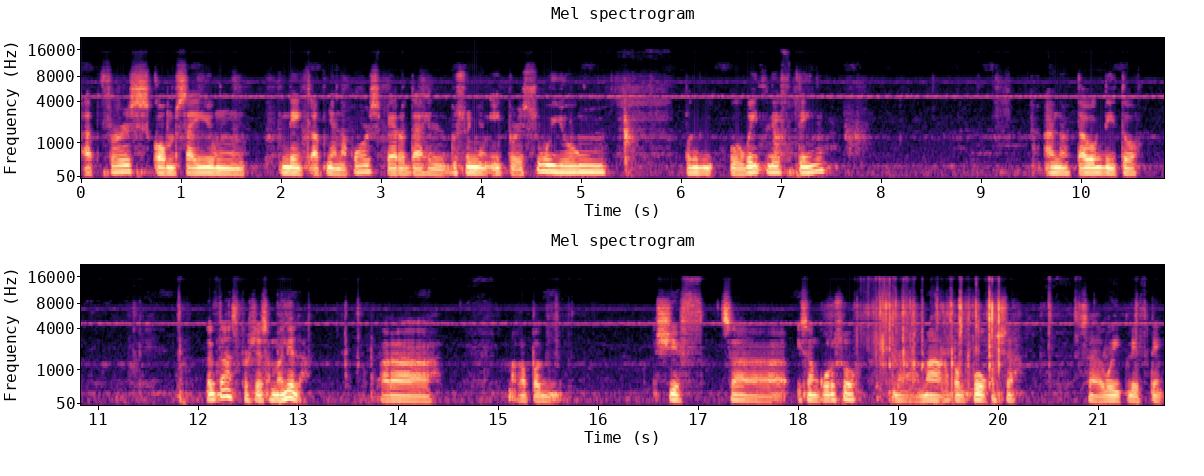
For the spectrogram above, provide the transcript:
at first komsay yung make up niya na course pero dahil gusto niyang i-pursue yung pag weightlifting ano tawag dito nag-transfer siya sa Manila para makapag shift sa isang kurso na makakapag-focus siya sa weightlifting.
